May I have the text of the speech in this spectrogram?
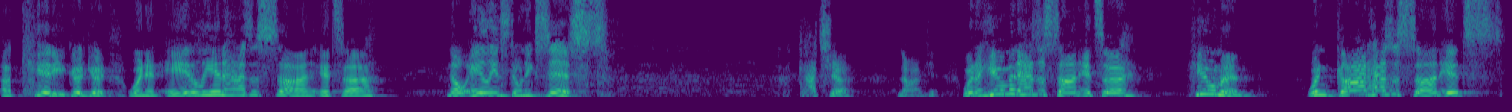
A kitty. Good, good. When an alien has a son, it's a no. Aliens don't exist. Gotcha. No, when a human has a son, it's a human. When God has a son, it's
